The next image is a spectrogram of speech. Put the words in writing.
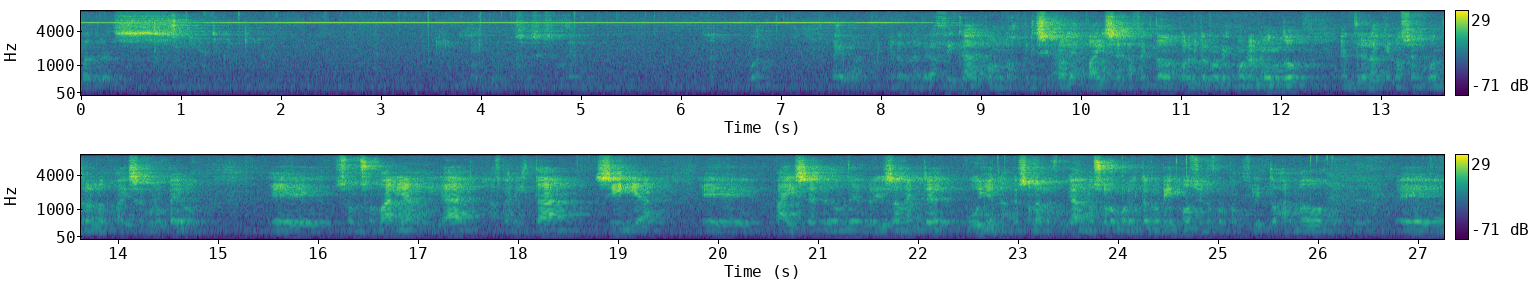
para atrás. Bueno, da igual, era una gráfica con los principales países afectados por el terrorismo en el mundo, entre las que no se encuentran los países europeos. Eh, son Somalia, Irak, Afganistán, Siria, eh, países de donde precisamente huyen las personas refugiadas, no solo por el terrorismo, sino por conflictos armados eh,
